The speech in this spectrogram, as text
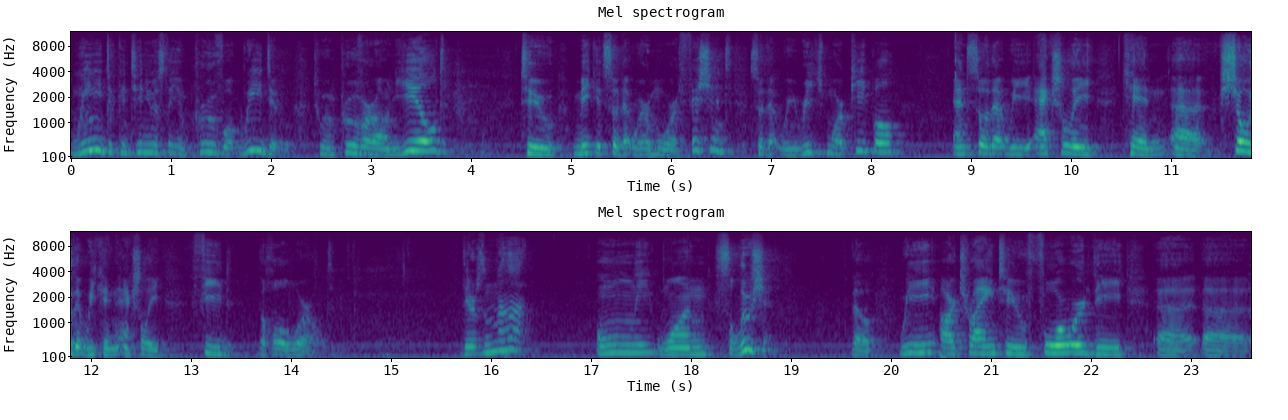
We need to continuously improve what we do to improve our own yield, to make it so that we're more efficient, so that we reach more people, and so that we actually can uh, show that we can actually feed the whole world. There's not only one solution, though. We are trying to forward the, uh, uh,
